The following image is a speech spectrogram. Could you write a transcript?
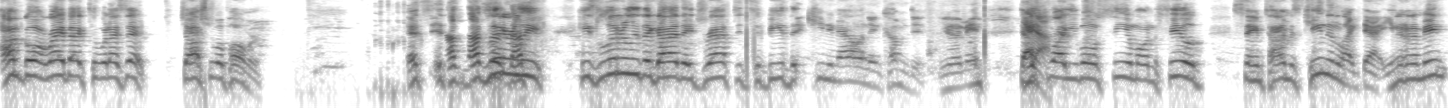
I'm going right back to what I said. Joshua Palmer. It's it's That- that's a- literally he's literally the guy they drafted to be the Keenan Allen and incumbent. You know what I mean? That's Yeah. why you won't see him on the field same time as Keenan like that. You know what I mean?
